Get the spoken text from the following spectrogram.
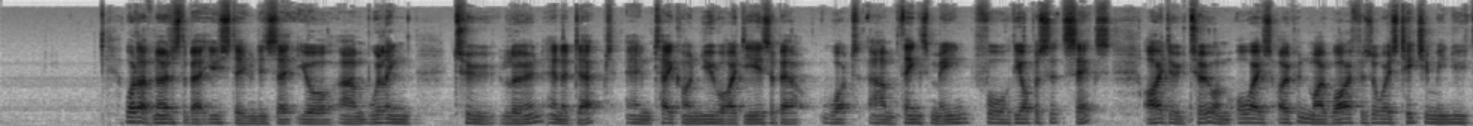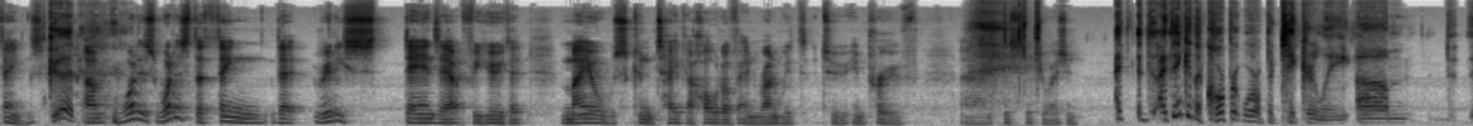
What I've noticed about you, Steven, is that you're um, willing to learn and adapt and take on new ideas about what um, things mean for the opposite sex. I do too. I'm always open. My wife is always teaching me new things. Good. Um, what is what is the thing that really stands out for you that males can take a hold of and run with to improve um, this situation? I, I, think in the corporate world, particularly, um,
